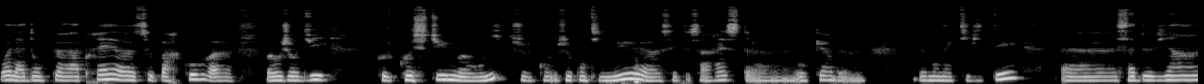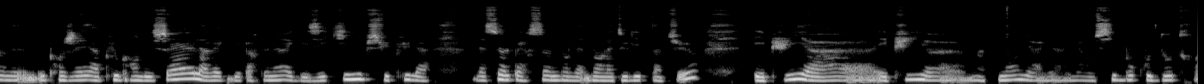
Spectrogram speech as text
Voilà. Donc après ce parcours, bah, aujourd'hui costume, euh, oui, je, je continue, euh, ça reste euh, au cœur de, de mon activité. Euh, ça devient des projets à plus grande échelle, avec des partenaires, avec des équipes. Je suis plus la, la seule personne dans l'atelier de teinture. Et puis, euh, et puis maintenant, il y a, y, a, y a, aussi beaucoup d'autres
